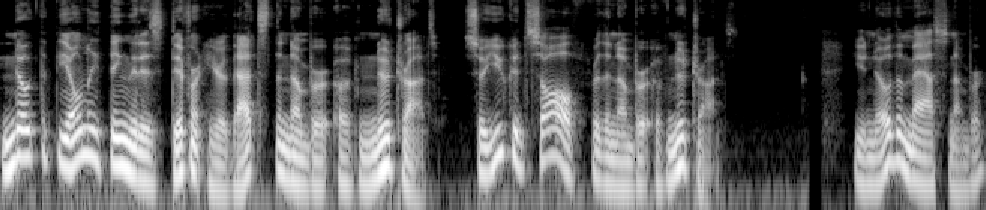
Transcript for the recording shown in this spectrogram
Note that the only thing that is different here, that's the number of neutrons. So you could solve for the number of neutrons. You know the mass number,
